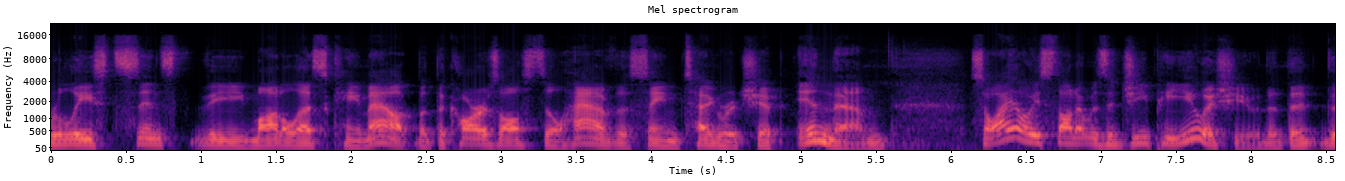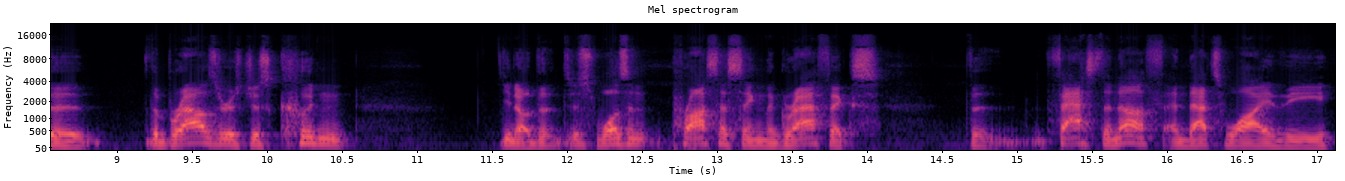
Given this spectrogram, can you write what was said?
released since the Model S came out, but the cars all still have the same Tegra chip in them. So I always thought it was a GPU issue that the the the browsers just couldn't, you know, the, just wasn't processing the graphics the, fast enough, and that's why the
